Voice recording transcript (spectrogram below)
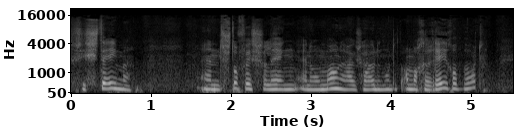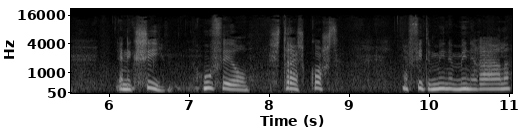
systemen en stofwisseling en hormoonhuishouding, hoe dat allemaal geregeld wordt. En ik zie hoeveel stress kost. En vitamine, mineralen.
